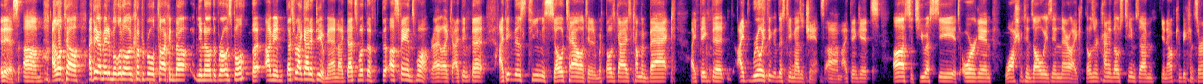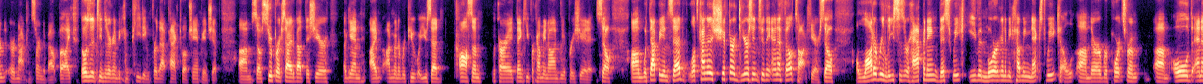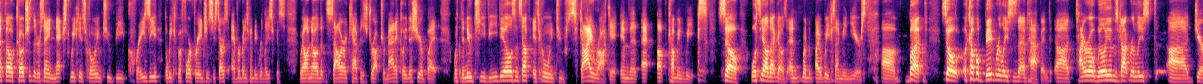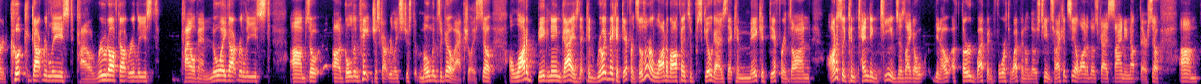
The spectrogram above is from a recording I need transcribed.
It is. Um, I loved how I think I made him a little uncomfortable talking about, you know, the Rose Bowl, but I mean, that's what I got to do, man. Like that's what the, the, us fans want, right? Like I think that I think this team is so talented, and with those guys coming back, I think that I really think that this team has a chance. Um, I think it's us, it's USC, it's Oregon, Washington's always in there. Like those are kind of those teams that I'm, you know, can be concerned or not concerned about, but like those are the teams that are going to be competing for that Pac-12 championship. Um, so super excited about this year. Again, I, I'm going to repeat what you said. Awesome. Lacaria, thank you for coming on. We appreciate it. So, um, with that being said, let's kind of shift our gears into the NFL talk here. So, a lot of releases are happening this week. Even more are going to be coming next week. Um, there are reports from um, old NFL coaches that are saying next week is going to be crazy. The week before free agency starts, everybody's going to be released because we all know that the salary cap has dropped dramatically this year. But with the new TV deals and stuff, it's going to skyrocket in the upcoming weeks. So we'll see how that goes. And when by weeks, I mean years. Um, but so a couple big releases that have happened. Uh, Tyrell Williams got released. Uh, Jared Cook got released. Kyle Rudolph got released. Kyle Van Noy got released. Um, so uh, Golden Tate just got released just moments ago, actually. So a lot of big name guys that can really make a difference. Those are a lot of offensive skill guys that can make a difference on honestly contending teams as like a you know a third weapon, fourth weapon on those teams. So I could see a lot of those guys signing up there. So um,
